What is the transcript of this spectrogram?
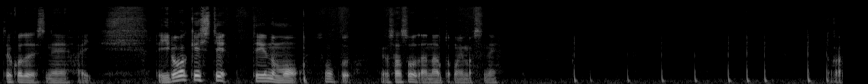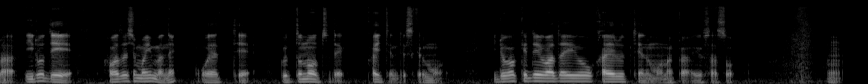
ということですね。はい。で色分けしてっていうのもすごく良さそうだなと思いますね。だから色で私も今ねこうやってグッドノーツで書いてるんですけども色分けで話題を変えるっていうのもなんか良さそう。うん。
